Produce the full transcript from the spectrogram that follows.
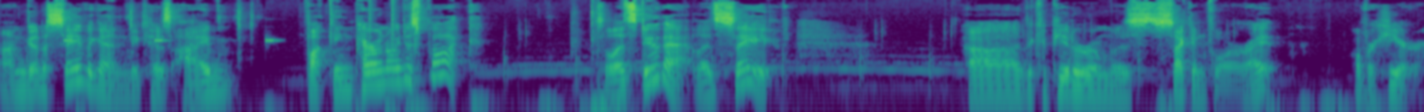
I'm gonna save again because I'm fucking paranoid as fuck. So let's do that. Let's save. Uh, the computer room was second floor, right? Over here.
